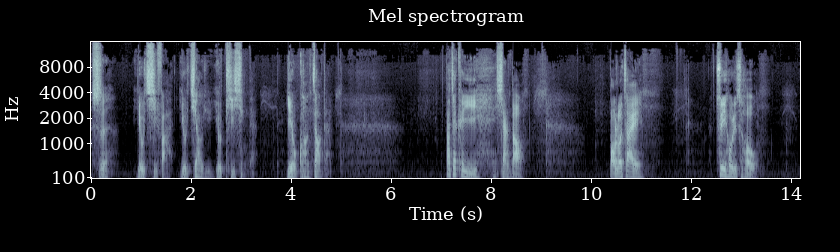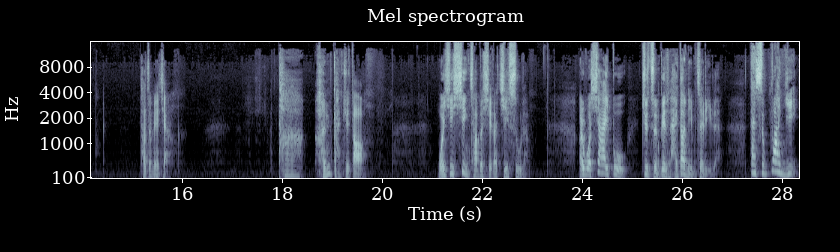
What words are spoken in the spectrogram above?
是有启发、有教育、有提醒的，也有光照的。大家可以想到。保罗在最后的时候，他怎么样讲？他很感觉到，我已经信差不多写到结束了，而我下一步就准备来到你们这里了。但是万一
